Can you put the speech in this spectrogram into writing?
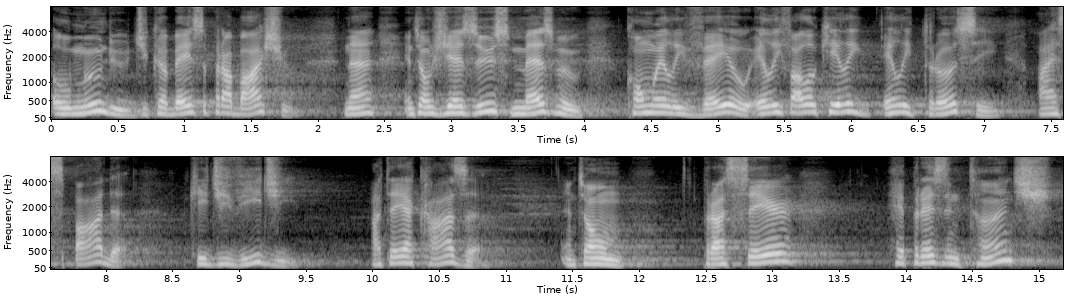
o mundo de cabeça para baixo. Né? Então, Jesus mesmo, como ele veio, ele falou que ele, ele trouxe a espada que divide até a casa. Então, para ser representante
